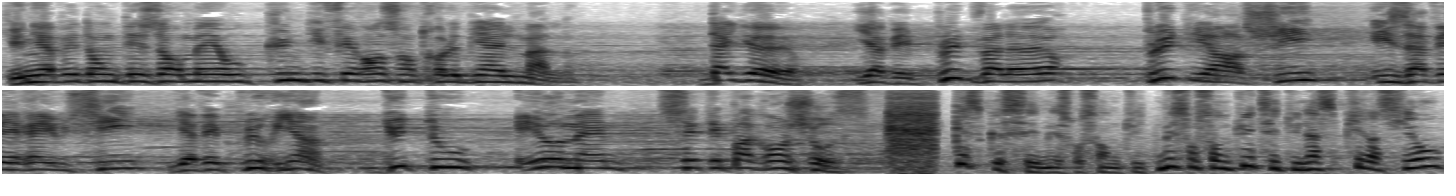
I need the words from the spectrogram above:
qu'il n'y avait donc désormais aucune différence entre le bien et le mal. D'ailleurs, il n'y avait plus de valeur, plus de hiérarchie, ils avaient réussi, il n'y avait plus rien du tout, et eux-mêmes, c'était pas grand-chose. Qu'est-ce que c'est mai 68 Mai 68, c'est une aspiration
